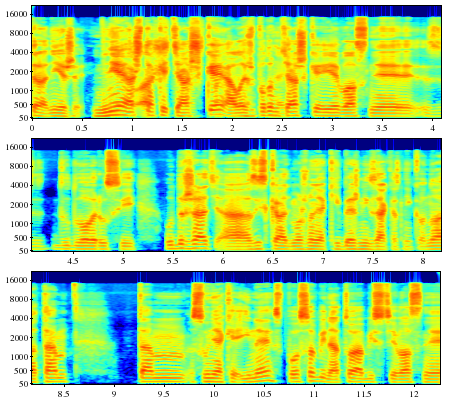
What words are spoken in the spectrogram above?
Teda nie, že nie až, až také ťažké, až ale že potom hej. ťažké je vlastne tú dôveru si udržať a získavať možno nejakých bežných zákazníkov. No a tam tam sú nejaké iné spôsoby na to, aby ste vlastne,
